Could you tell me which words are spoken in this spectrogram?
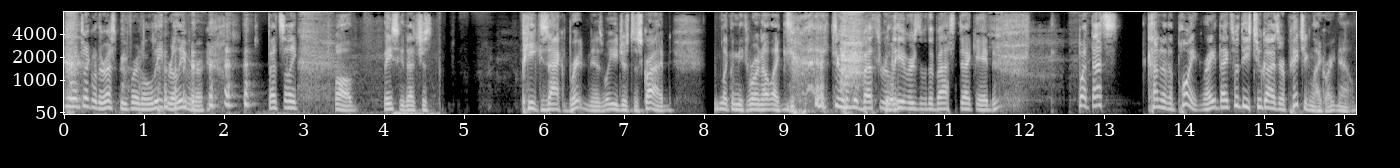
to talk about the recipe for an elite reliever? That's like, well, basically that's just peak Zach Britton is what you just described. Look at me throwing out like two of the best relievers of the past decade. But that's kind of the point, right? That's what these two guys are pitching like right now.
